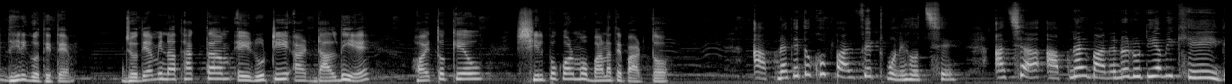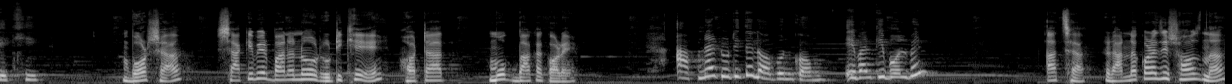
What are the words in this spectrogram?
ধীর গতিতে যদি আমি না থাকতাম এই রুটি আর ডাল দিয়ে হয়তো কেউ শিল্পকর্ম বানাতে পারতো। আপনাকে তো খুব পারফেক্ট মনে হচ্ছে। আচ্ছা আপনার বানানো রুটি আমি খেয়েই দেখি। বর্ষা সাকিবের বানানো রুটি খেয়ে হঠাৎ মুখ বাঁকা করে। আপনার রুটিতে লবণ কম এবার কি বলবেন? আচ্ছা রান্না করা যে সহজ না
